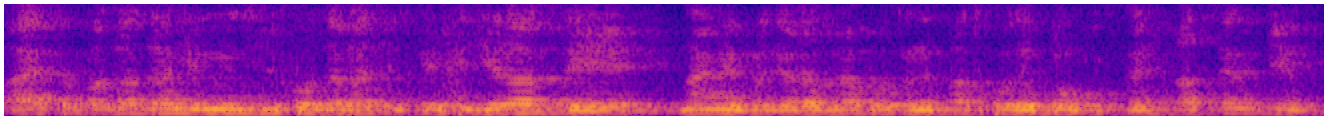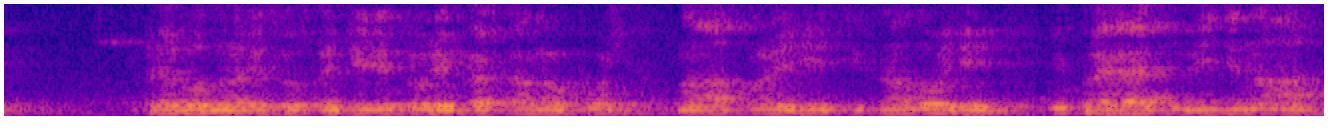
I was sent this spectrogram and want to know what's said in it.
А это по заданию Минсельхоза Российской Федерации нами были разработаны подходы комплексной оценки природно-ресурсной территории каштанов почв на основе ГИС-технологий и проведена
